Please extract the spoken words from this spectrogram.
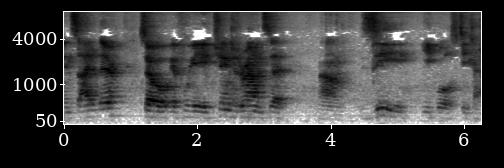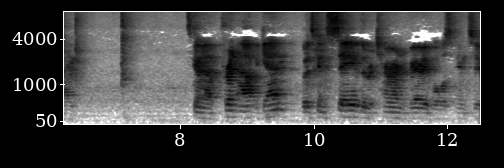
inside of there. So if we change it around and said um, z equals time. It's going to print out again, but it's going to save the return variables into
